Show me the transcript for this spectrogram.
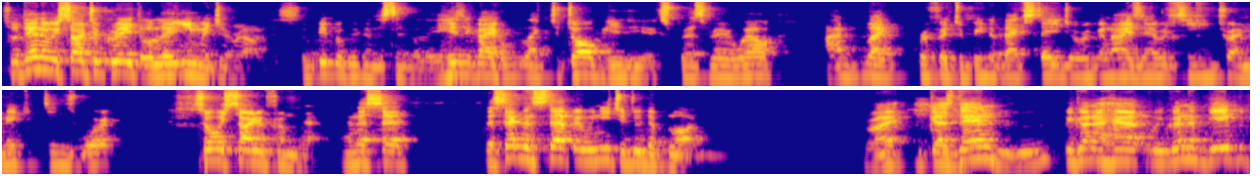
So then we start to create Ole image around this, so people could understand Ole. He's a guy who like to talk. He, he expressed very well. I'm like prefer to be in the backstage, organizing everything, try and make things work. So we started from that, and I said, the second step, is we need to do the blog, right? Because then mm-hmm. we're gonna have we're gonna be able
